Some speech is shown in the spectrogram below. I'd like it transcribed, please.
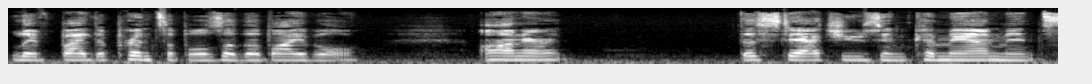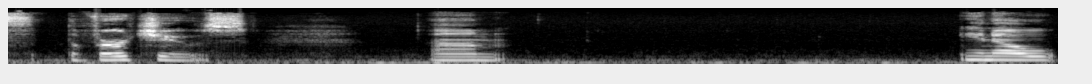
live by the principles of the Bible, honor the statutes and commandments, the virtues. Um, you know,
